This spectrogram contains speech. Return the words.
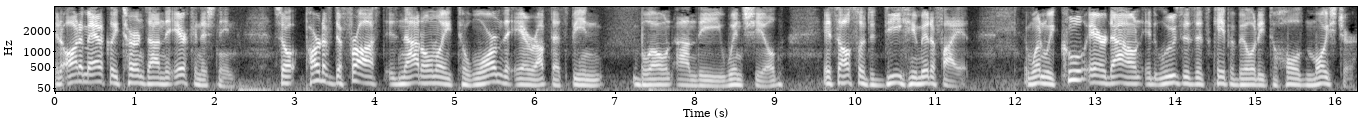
it automatically turns on the air conditioning. So part of defrost is not only to warm the air up that's being blown on the windshield, it's also to dehumidify it. And when we cool air down, it loses its capability to hold moisture.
